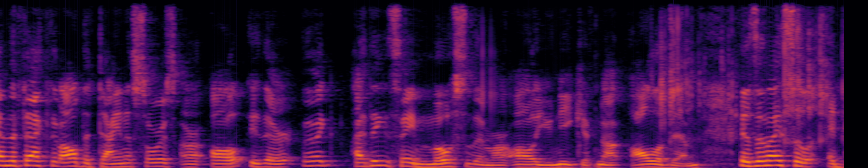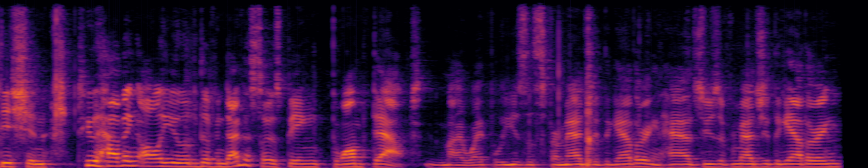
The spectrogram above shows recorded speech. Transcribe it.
And the fact that all the dinosaurs are all either, like I think say most of them are all unique, if not all of them, is a nice little addition to having all your little different dinosaurs being thwomped out. My wife will use this for Magic the Gathering and has used it for Magic the Gathering.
